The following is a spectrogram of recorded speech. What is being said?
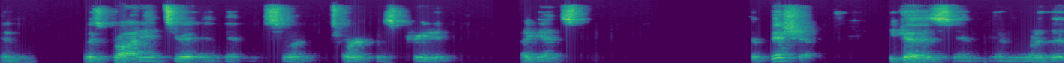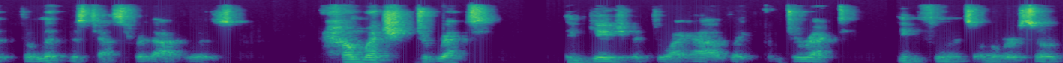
and was brought into it, and then so a tort was created against the bishop because and, and one of the, the litmus tests for that was how much direct engagement do I have, like direct influence over. So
